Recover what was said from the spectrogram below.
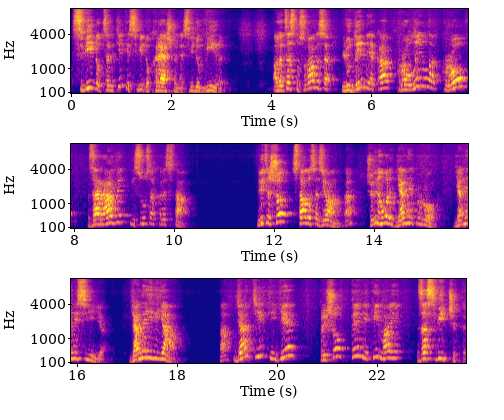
свідок це не тільки свідок хрещення, свідок віри, але це стосувалося людини, яка пролила кров заради Ісуса Христа. Дивіться, що сталося з Йоанном? Так? Що він говорить: я не пророк, я не Месія, я не Ілля. Так? Я тільки є, прийшов тим, який має засвідчити.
